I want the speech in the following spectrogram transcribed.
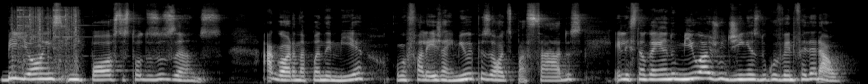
bilhões em impostos todos os anos. Agora, na pandemia, como eu falei já em mil episódios passados, eles estão ganhando mil ajudinhas do governo federal.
